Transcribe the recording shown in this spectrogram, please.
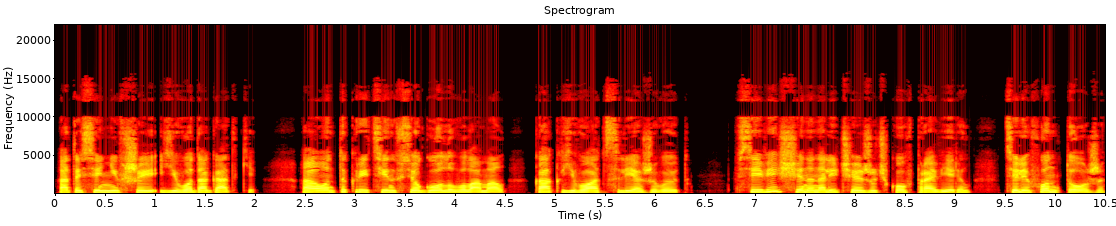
от осенившей его догадки. А он-то, кретин, все голову ломал, как его отслеживают. Все вещи на наличие жучков проверил, телефон тоже.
